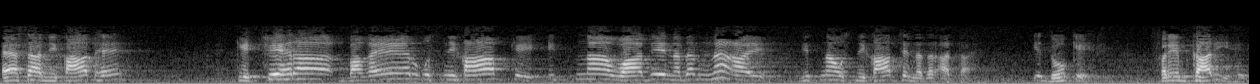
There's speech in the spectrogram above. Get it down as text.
ایسا نقاب ہے کہ چہرہ بغیر اس نقاب کے اتنا وعدے نظر نہ آئے جتنا اس نقاب سے نظر آتا ہے۔ یہ دھوکے ہیں۔ ہے فریبکاری ہے۔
